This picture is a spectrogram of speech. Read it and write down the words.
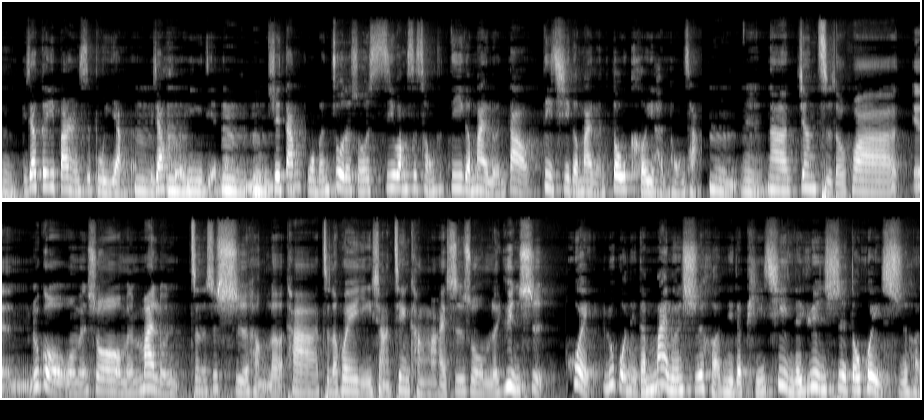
嗯比较跟一般人是不一样的，嗯比较合一一点的。嗯嗯所以当我们做的时候，希望是从第一个脉轮到第七个脉轮都可以很通畅。嗯。嗯，那这样子的话，嗯，如果我们说我们的脉轮真的是失衡了，它真的会影响健康吗？还是说我们的运势？会。如果你的脉轮失衡，你的脾气、你的运势都会失衡，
